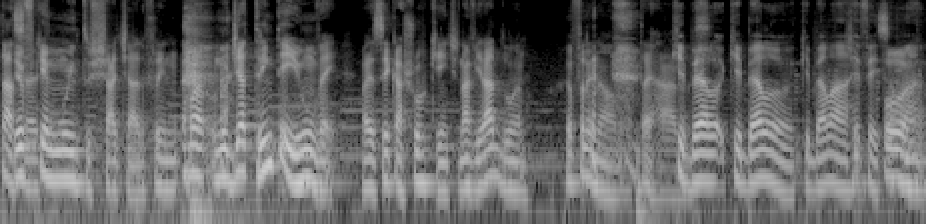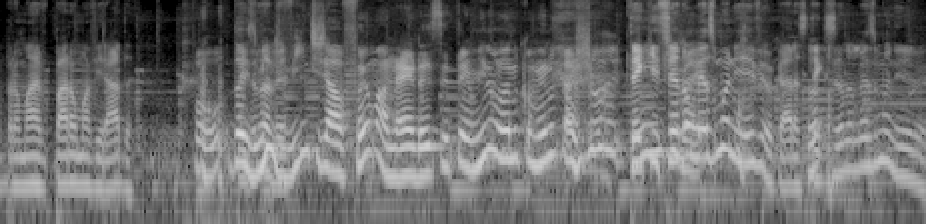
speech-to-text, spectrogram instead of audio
Tá eu certo. fiquei muito chateado. Falei, mano, no dia 31, velho, vai ser cachorro quente, na virada do ano. Eu falei, não, tá errado. Que belo, que belo, que bela refeição, porra. né? Para uma, para uma virada. Pô, o tudo a ver. 2020 já foi uma merda. Aí Você termina o ano comendo cachorro quente. Tem que ser no mesmo nível, cara. Você tem que ser no mesmo nível.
